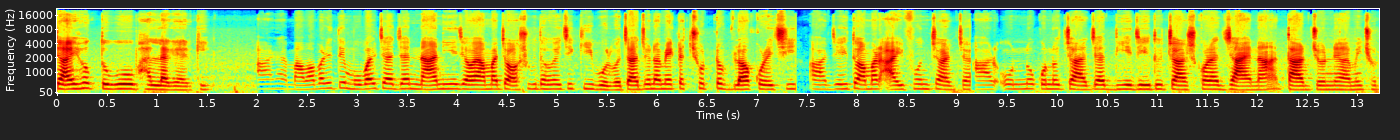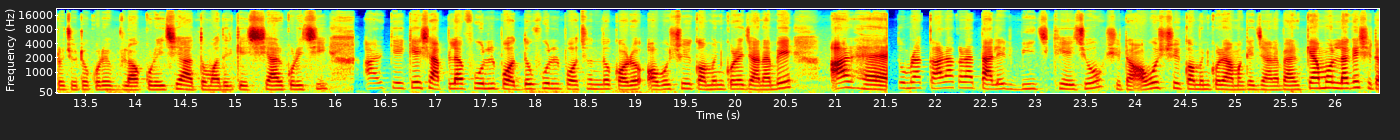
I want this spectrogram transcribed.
যাই হোক, তবুও ভালো লাগে আর কি। হ্যাঁ মামা বাড়িতে মোবাইল চার্জার না নিয়ে যাওয়ায় আমার যে অসুবিধা হয়েছে কি বলব? যার জন্য আমি একটা ছোট্ট ব্লগ করেছি। আর যেহেতু আমার আইফোন চার্জার আর অন্য কোনো চার্জার দিয়ে যেহেতু চার্জ করা যায় না, তার জন্য আমি ছোট ছোট করে ব্লগ করেছি আর তোমাদেরকে শেয়ার করেছি। আর কে কে শাপলা ফুল, পদ্ম ফুল পছন্দ করো, অবশ্যই কমেন্ট করে জানাবে। আর হ্যাঁ তোমরা কারা কারা তালের বীজ খেয়েছো, সেটা অবশ্যই কমেন্ট করে আমাকে জানাবে। আর কেমন লাগে সেটা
